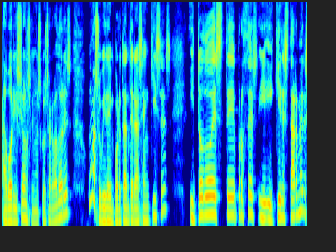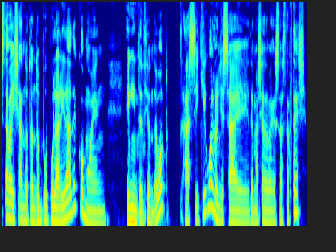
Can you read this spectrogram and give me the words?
a Boris Johnson e os conservadores unha subida importante nas enquisas e todo este proceso e, e Keir Starmer está baixando tanto en popularidade como en en intención de voto. Así que igual non lle sae demasiado ben esta estrategia.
